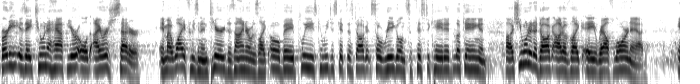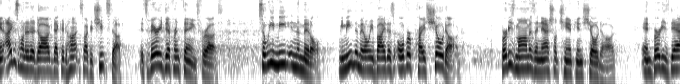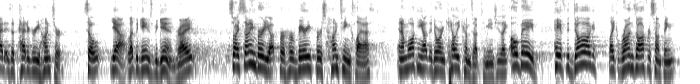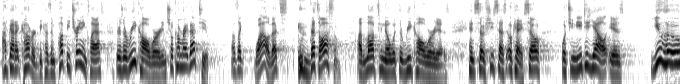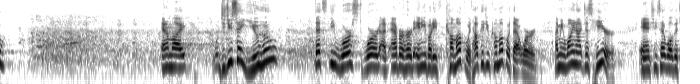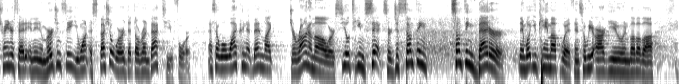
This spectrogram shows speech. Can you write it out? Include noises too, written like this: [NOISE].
Birdie is a two and a half year old Irish setter. And my wife, who's an interior designer, was like, Oh, babe, please, can we just get this dog? It's so regal and sophisticated looking. And uh, she wanted a dog out of like a Ralph Lauren ad. And I just wanted a dog that could hunt so I could shoot stuff. It's very different things for us. So we meet in the middle. We meet in the middle and we buy this overpriced show dog. Birdie's mom is a national champion show dog, and Birdie's dad is a pedigree hunter. So, yeah, let the games begin, right? So I signed Birdie up for her very first hunting class, and I'm walking out the door, and Kelly comes up to me, and she's like, "Oh, babe, hey, if the dog like runs off or something, I've got it covered because in puppy training class, there's a recall word, and she'll come right back to you." I was like, "Wow, that's [CLEARS THROAT] that's awesome. I'd love to know what the recall word is." And so she says, "Okay, so what you need to yell is." Yoo-hoo. and I'm like, did you say yoo-hoo? That's the worst word I've ever heard anybody come up with. How could you come up with that word? I mean, why not just hear? And she said, Well, the trainer said in an emergency, you want a special word that they'll run back to you for. And I said, Well, why couldn't it have been like Geronimo or SEAL Team Six or just something, something better than what you came up with? And so we argue and blah, blah, blah.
